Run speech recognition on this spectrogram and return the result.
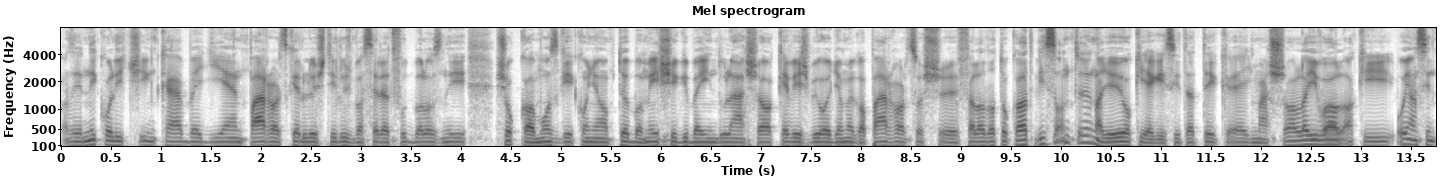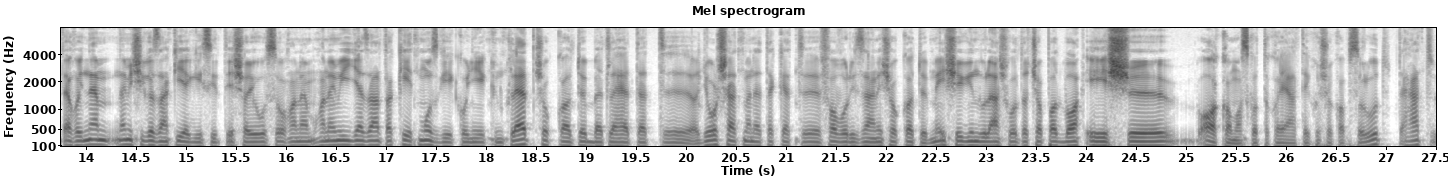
azért Nikolic inkább egy ilyen párharckerülő stílusban szeret futballozni, sokkal mozgékonyabb, több a mélységi beindulása, kevésbé oldja meg a párharcos feladatokat, viszont nagyon jól kiegészítették egymás sallaival, aki olyan szinten, hogy nem, nem is igazán kiegészítés a jó szó, hanem, hanem így ezáltal két mozgékonyékünk lett, sokkal többet lehetett a gyorsátmeneteket favorizálni, sokkal több mélységindulás volt a csapatba, és alkalmazkodtak a játékosok abszolút, tehát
